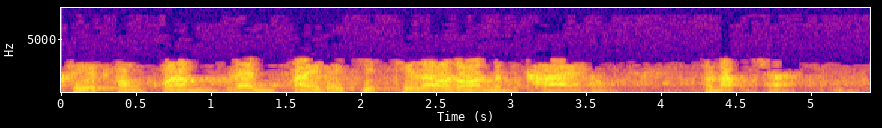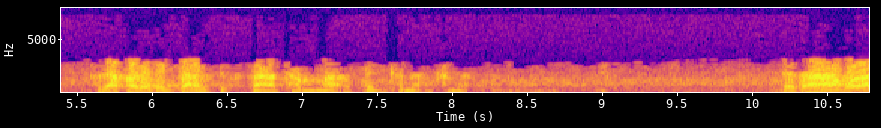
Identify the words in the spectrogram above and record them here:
เครียดของความแล่นไปด้วยจิตที่เล่าร้อนมันคลายลงสลับฉาแล้วก็ได้เป็นการศึกษาธรรมะเป็นขณะขณะแต่ถ้าหากว่า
